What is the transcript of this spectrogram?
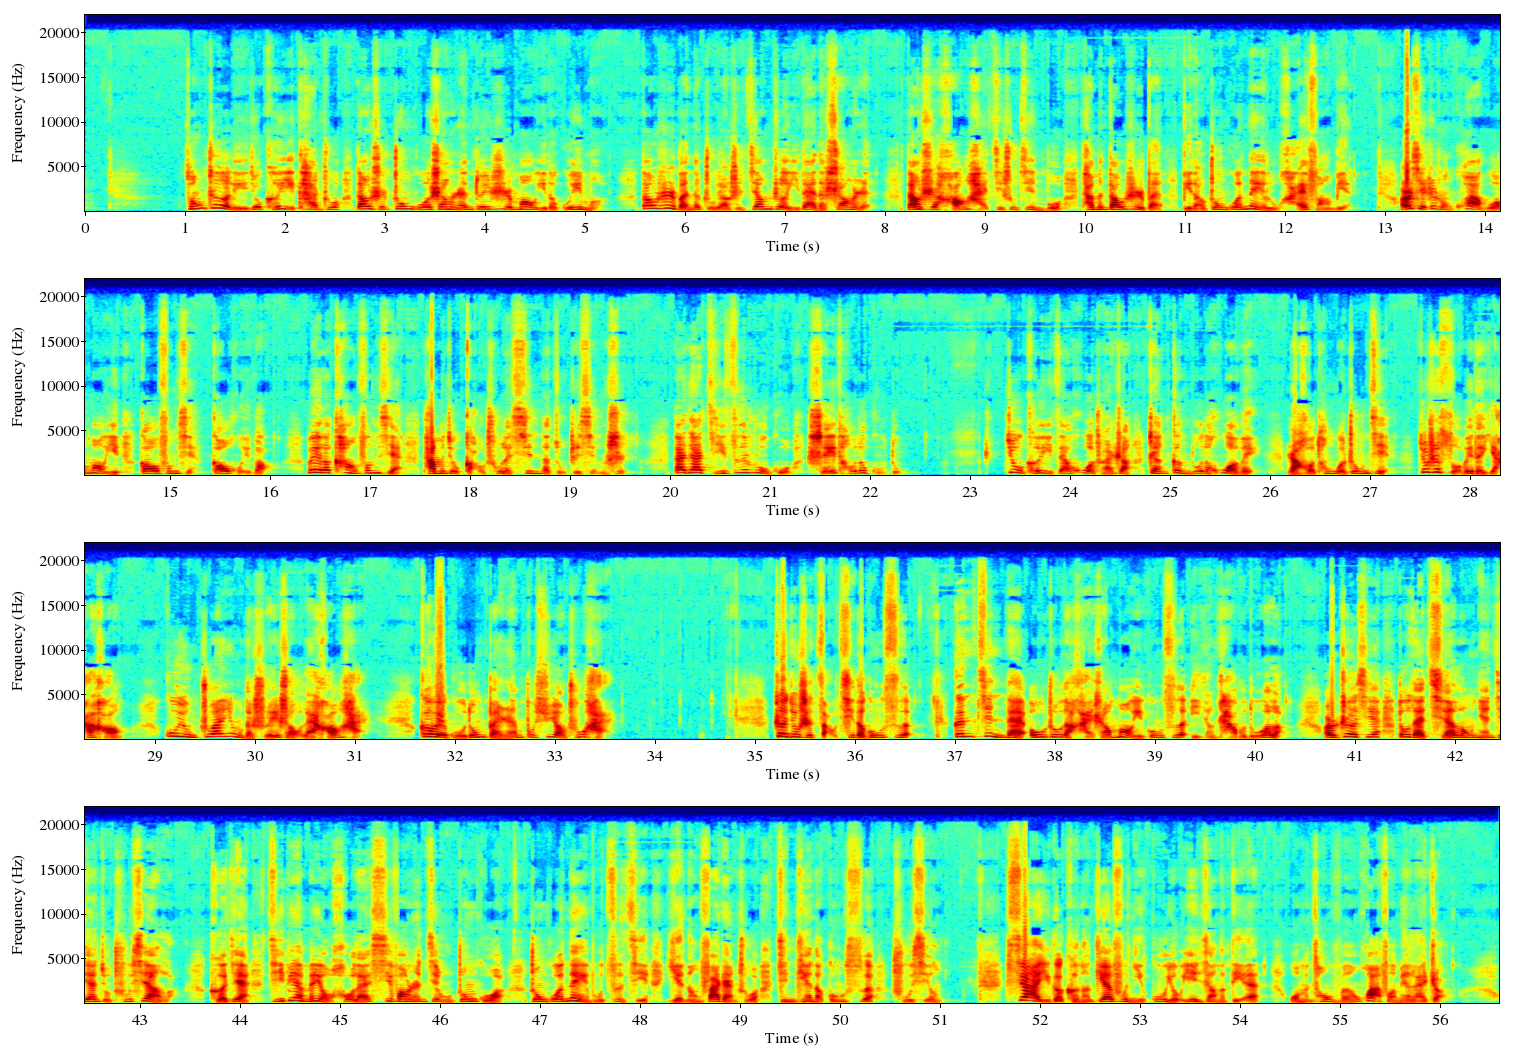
从这里就可以看出当时中国商人对日贸易的规模。到日本的主要是江浙一带的商人。当时航海技术进步，他们到日本比到中国内陆还方便，而且这种跨国贸易高风险高回报。为了抗风险，他们就搞出了新的组织形式：大家集资入股，谁投的股多，就可以在货船上占更多的货位，然后通过中介，就是所谓的牙行，雇佣专用的水手来航海。各位股东本人不需要出海。这就是早期的公司，跟近代欧洲的海上贸易公司已经差不多了，而这些都在乾隆年间就出现了。可见，即便没有后来西方人进入中国，中国内部自己也能发展出今天的公司雏形。下一个可能颠覆你固有印象的点，我们从文化方面来找。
